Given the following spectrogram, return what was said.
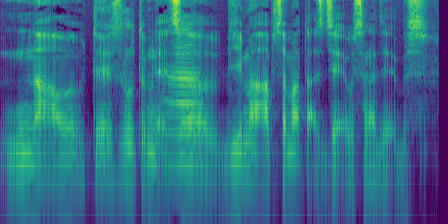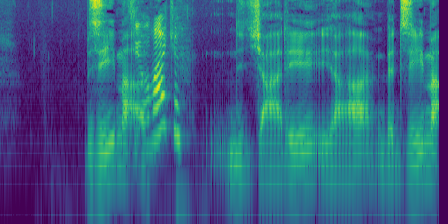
Nav tie siltumnīca. Zīmā apsamatās dzīves redzības. Zīmē cilvēki? Jā, arī, jā, bet zīmē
